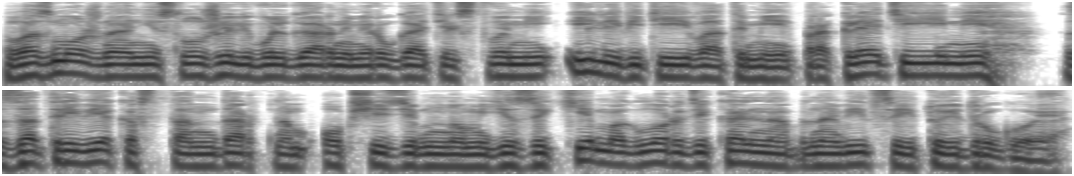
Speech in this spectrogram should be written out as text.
Возможно, они служили вульгарными ругательствами или витиеватыми проклятиями. За три века в стандартном общеземном языке могло радикально обновиться и то, и другое.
